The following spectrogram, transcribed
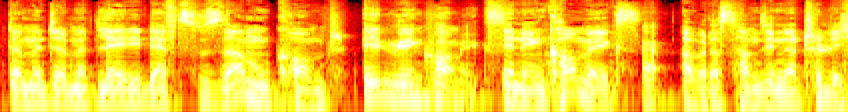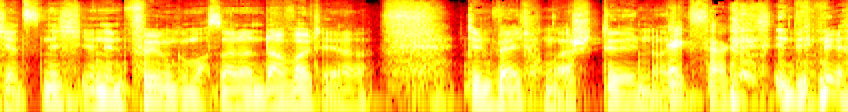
damit er mit Lady Death zusammenkommt. In den Comics. In den Comics. Aber das haben sie natürlich jetzt nicht in den Filmen gemacht, sondern da wollte er den Welthunger stillen. Exakt. Indem er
